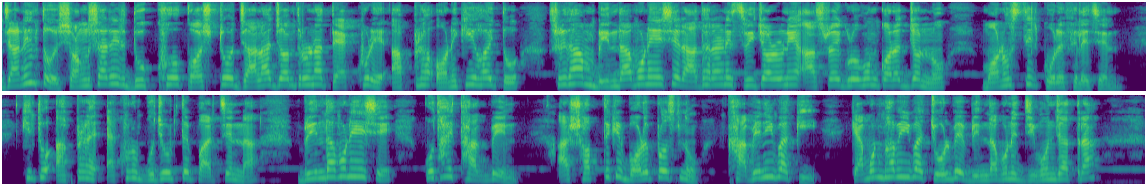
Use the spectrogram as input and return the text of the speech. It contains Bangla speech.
জানেন তো, সংসারের দুঃখ, কষ্ট, জ্বালা যন্ত্রণা ত্যাগ করে আপনারা অনেকেই হয়তো শ্রীধাম বৃন্দাবনে এসে রাধারানীর শ্রীচরণে আশ্রয় গ্রহণ করার জন্য মনস্থির করে ফেলেছেন। কিন্তু আপনারা এখনও বুঝে উঠতে পারছেন না, বৃন্দাবনে এসে কোথায় থাকবেন? আর সবথেকে বড় প্রশ্ন, খাবেনই বা কী? কেমনভাবেই বা চলবে বৃন্দাবনের জীবনযাত্রা?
